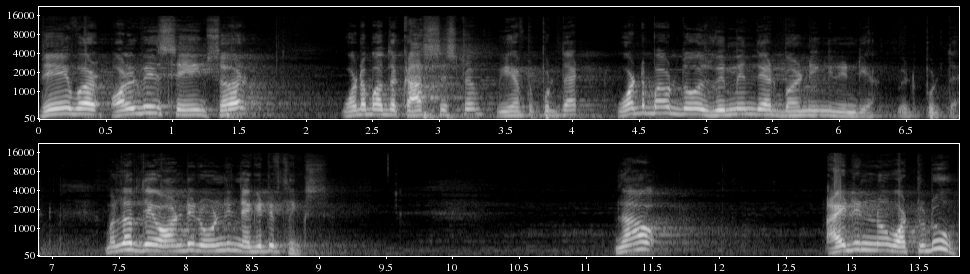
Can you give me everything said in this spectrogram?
They were always saying, Sir, what about the caste system? We have to put that. What about those women they are burning in India? We have to put that. Matlab, they wanted only negative things. Now, I didn't know what to do.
